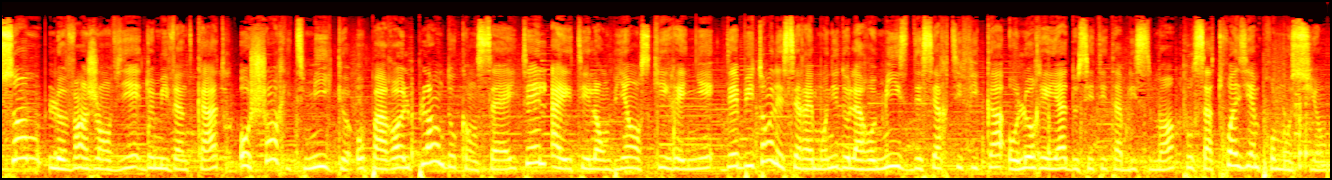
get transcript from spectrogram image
Sommes le 20 janvier 2024 au chant rythmique aux paroles pleines de conseils. Telle a été l'ambiance qui régnait débutant les cérémonies de la remise des certificats aux lauréats de cet établissement pour sa troisième promotion.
